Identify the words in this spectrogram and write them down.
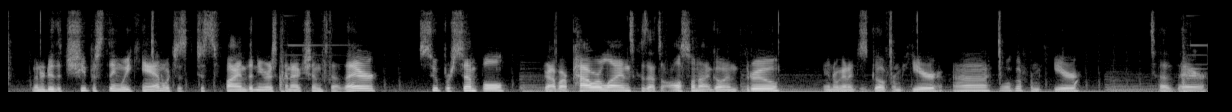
I'm going to do the cheapest thing we can, which is just find the nearest connection to there. Super simple. Grab our power lines because that's also not going through. And we're going to just go from here. Uh, we'll go from here to there.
